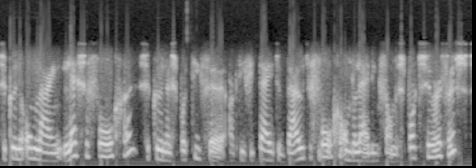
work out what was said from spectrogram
Ze kunnen online lessen volgen. Ze kunnen sportieve activiteiten buiten volgen onder leiding van de sportservice.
